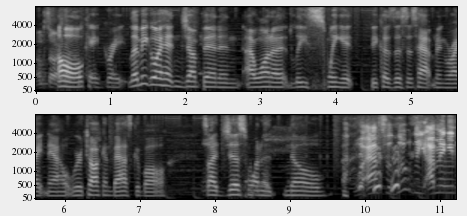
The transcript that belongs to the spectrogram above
I'm sorry. Oh, okay, great. Let me go ahead and jump in, and I want to at least swing it because this is happening right now. We're talking basketball, so I just want to know. well, absolutely. I mean, and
